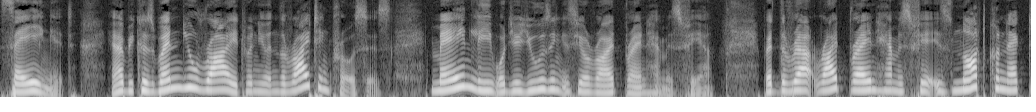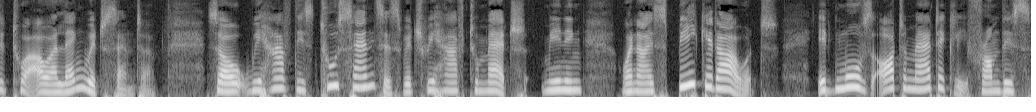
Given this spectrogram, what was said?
saying it. Yeah, because when you write, when you're in the writing process, mainly what you're using is your right brain hemisphere. But the ra- right brain hemisphere is not connected to our language center. So we have these two senses which we have to match, meaning when I speak it out, it moves automatically from this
